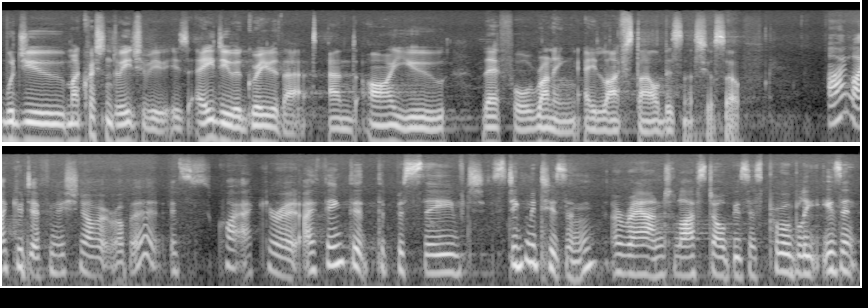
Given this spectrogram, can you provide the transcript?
would you, my question to each of you is A, do you agree with that? And are you therefore running a lifestyle business yourself? I like your definition of it, Robert. It's quite accurate. I think that the perceived stigmatism around lifestyle business probably isn't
